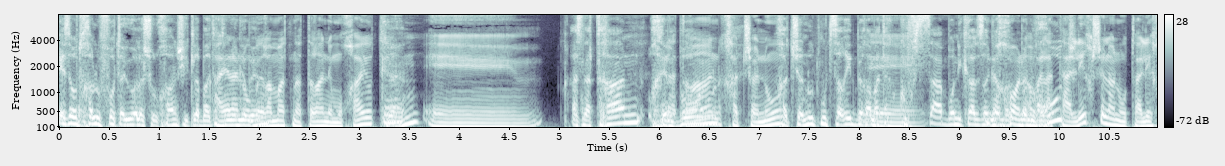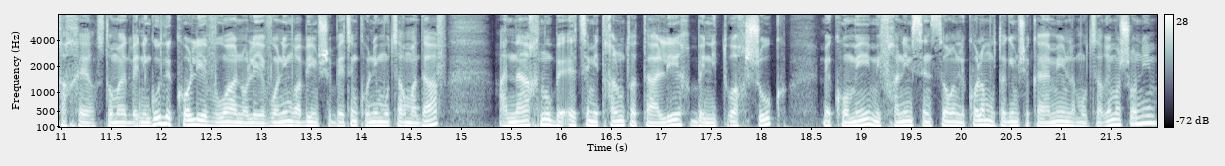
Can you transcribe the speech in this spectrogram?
איזה עוד חלופות היו על השולחן שהתלבטתם היה לנו? ברמת נתרן נמוכה יותר. אז נתרן, חלבון, נתרן, חדשנות. חדשנות מוצרית ברמת אה, הקופסה, בוא נקרא לזה גם נכון, אבל בנוחות. התהליך שלנו הוא תהליך אחר. זאת אומרת, בניגוד לכל יבואן או ליבואנים רבים שבעצם קונים מוצר מדף, אנחנו בעצם התחלנו את התהליך בניתוח שוק מקומי, מבחנים סנסוריים לכל המותגים שקיימים למוצרים השונים.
